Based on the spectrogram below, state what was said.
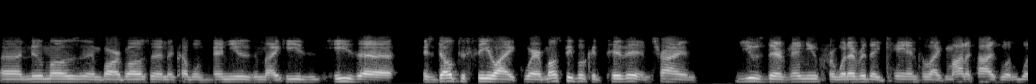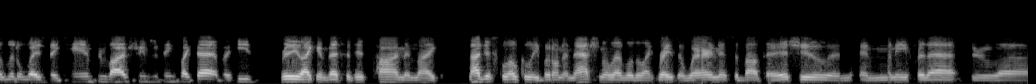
uh, Neumos and Barboza and a couple of venues, and like he's he's uh, it's dope to see like where most people could pivot and try and use their venue for whatever they can to like monetize what, what little ways they can through live streams or things like that. But he's really like invested his time and like not just locally but on a national level to like raise awareness about the issue and, and money for that through uh,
